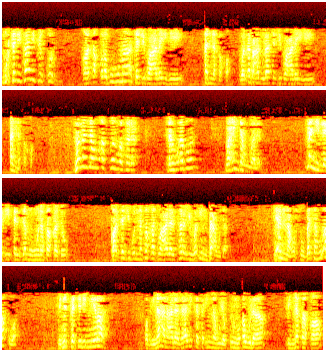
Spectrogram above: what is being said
مختلفان في القرب. قال أقربهما تجب عليه النفقة والأبعد لا تجب عليه النفقة. ومن له أصل وفرع له أب وعنده ولد. من الذي تلزمه نفقته؟ قال تجب النفقة على الفرع وإن بعد لأن عصوبته أقوى. بالنسبة للميراث وبناء على ذلك فإنه يكون أولى بالنفقة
